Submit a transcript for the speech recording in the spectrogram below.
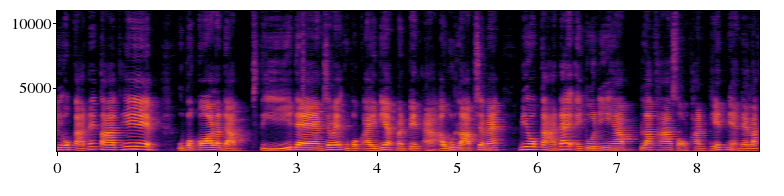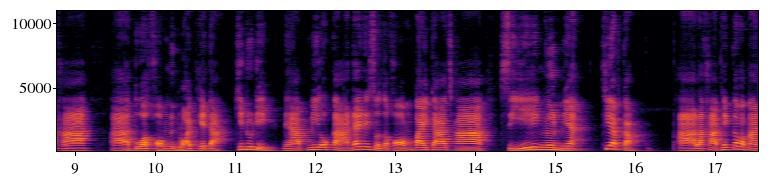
มีโอกาสได้ตาเทพ อุปกรณ์ระดับสีแดงใช่ไหมอุปกรณ์ไอเนี่ยมันเป็นอาวุธลับใช่ไหมมีโอกาสได้ไอตัวนี้ครับราคา 2,000 เพชรเนี่ยในราคา ตัวของ 100 เพชรอะคิดดูดินะครับมีโอกาสได้ในส่วนตัวของใบกาชา สีเงินเนี่ยเทียบกับอ่าราคาเพชรก็ประมาณ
